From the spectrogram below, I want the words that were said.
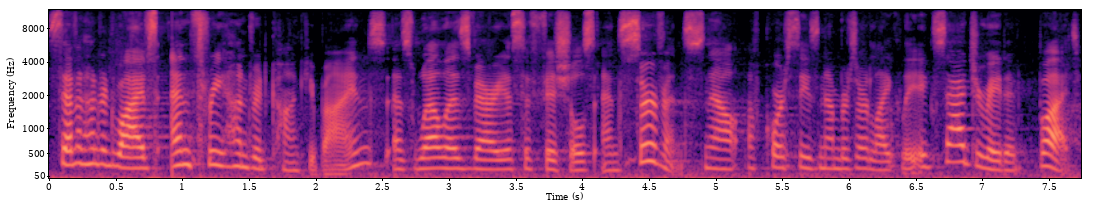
700 wives and 300 concubines, as well as various officials and servants. Now, of course, these numbers are likely exaggerated, but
